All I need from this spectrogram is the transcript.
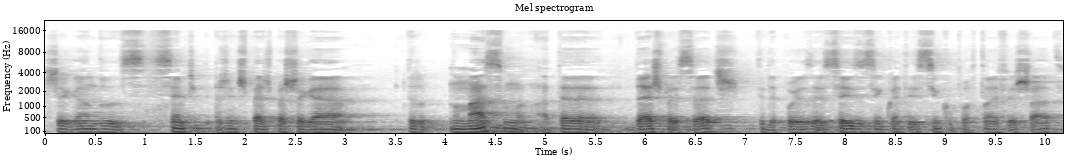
chegando sempre, a gente pede para chegar no máximo até dez para as sete, que depois às seis e cinquenta e cinco o portão é fechado.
